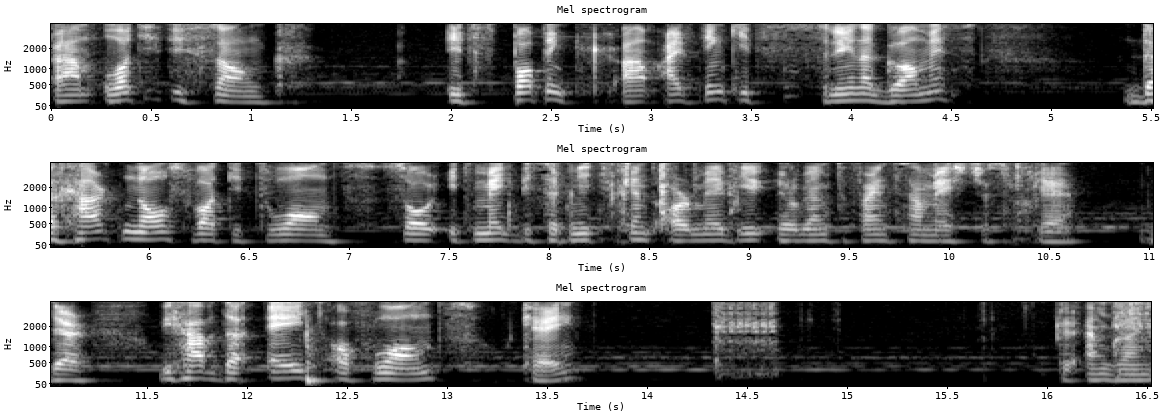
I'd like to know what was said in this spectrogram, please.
Um, what is this song? It's popping um, I think it's Selena Gomez. The heart knows what it wants so it may be significant or maybe you're going to find some messages okay there. We have the eight of wands. Okay. Okay i'm going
